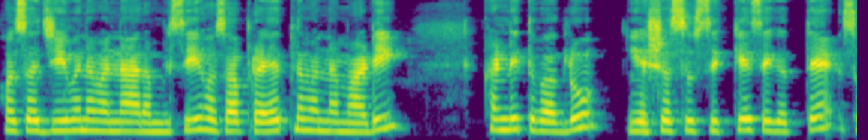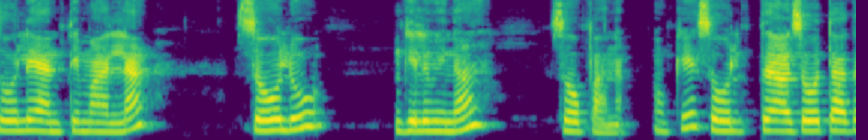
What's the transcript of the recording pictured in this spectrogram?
ಹೊಸ ಜೀವನವನ್ನು ಆರಂಭಿಸಿ, ಹೊಸ ಪ್ರಯತ್ನವನ್ನು ಮಾಡಿ ಖಂಡಿತವಾಗ್ಲೂ ಯಶಸ್ಸು ಸಿಕ್ಕೇ ಸಿಗುತ್ತೆ. ಸೋಲೆ ಅಂತಿಮ ಅಲ್ಲ. ಸೋಲು ಗೆಲುವಿನ ಸೋಪಾನ. ಓಕೆ? ಸೋಲ್ತ, ಸೋತಾಗ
